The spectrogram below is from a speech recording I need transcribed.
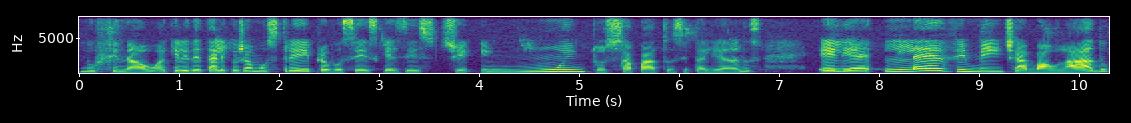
no final, aquele detalhe que eu já mostrei para vocês que existe em muitos sapatos italianos, ele é levemente abaulado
